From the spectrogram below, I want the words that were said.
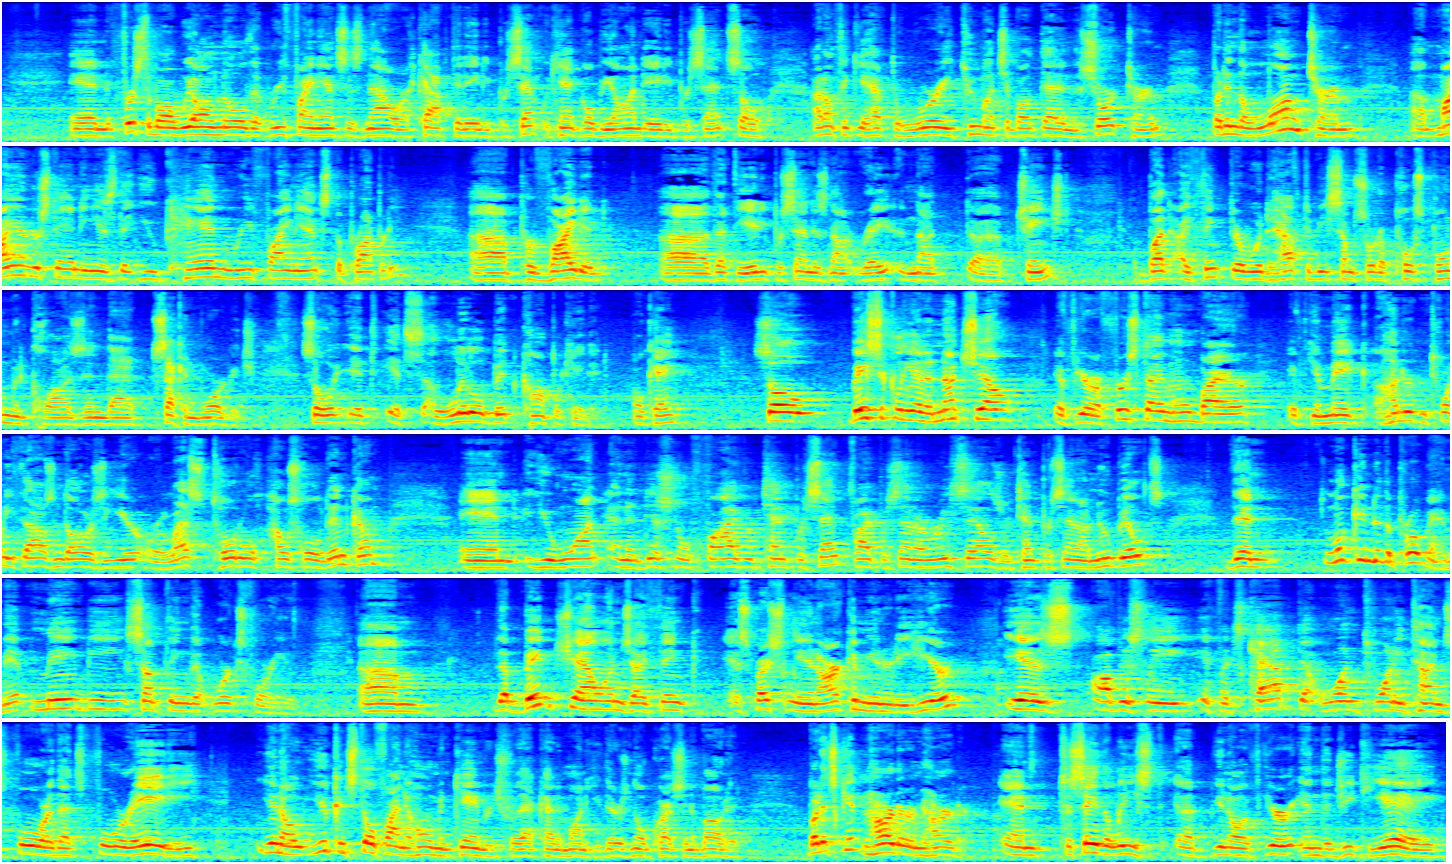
And first of all, we all know that refinances now are capped at 80%. We can't go beyond 80%. So I don't think you have to worry too much about that in the short term. But in the long term, uh, my understanding is that you can refinance the property uh, provided uh, that the 80% is not, ra- not uh, changed. But I think there would have to be some sort of postponement clause in that second mortgage. So it, it's a little bit complicated, okay? So basically, in a nutshell, if you're a first time home buyer, if you make $120,000 a year or less total household income, and you want an additional 5 or 10%, 5% on resales or 10% on new builds, then look into the program. It may be something that works for you. Um, the big challenge, I think, especially in our community here, is obviously if it's capped at 120 times 4, that's 480. You know, you can still find a home in Cambridge for that kind of money. There's no question about it. But it's getting harder and harder. And to say the least, uh, you know, if you're in the GTA,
